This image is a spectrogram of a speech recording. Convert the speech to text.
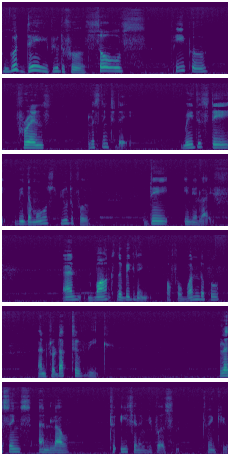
Good day, beautiful souls, people, friends listening today. May this day be the most beautiful day in your life and mark the beginning of a wonderful and productive week. Blessings and love to each and every person. Thank you.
